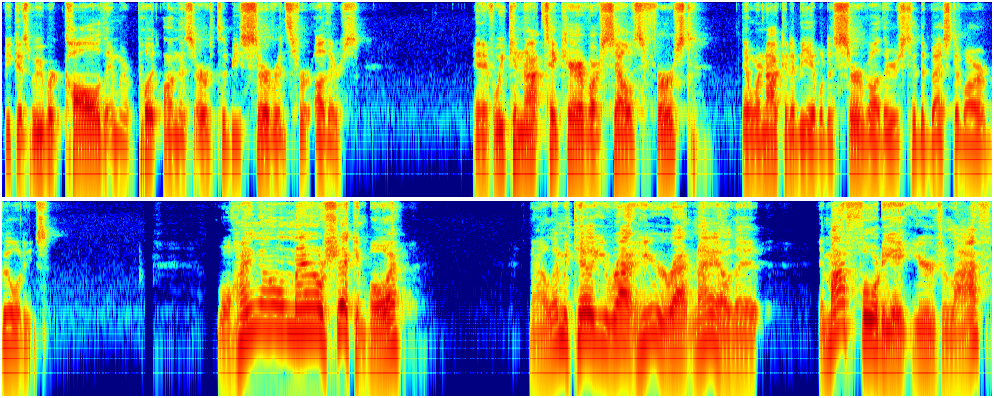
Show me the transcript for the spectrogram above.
because we were called and we were put on this earth to be servants for others. And if we cannot take care of ourselves first, then we're not going to be able to serve others to the best of our abilities. Well, hang on now a second, boy. Now, let me tell you right here, right now, that in my 48 years of life,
